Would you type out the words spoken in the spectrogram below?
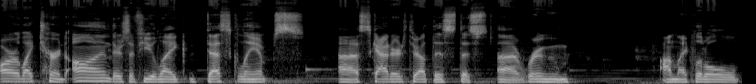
are like turned on. There's a few like desk lamps uh, scattered throughout this this uh, room on like little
